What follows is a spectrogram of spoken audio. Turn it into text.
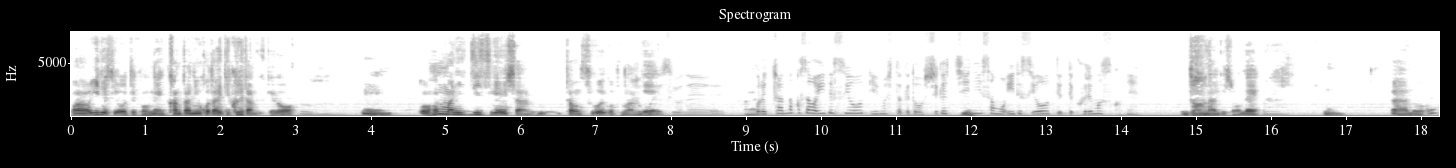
ああ、いいですよってこうね、簡単に答えてくれたんですけど、うんうんうん。これほんまに実現したら多分すごいことなんそうでで、すよね。はいこれ、ちゃんなかさんはいいですよって言いましたけど、しげち兄さんもいいですよって言ってくれますかね？どうなんでしょうね。うんうん。あの、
